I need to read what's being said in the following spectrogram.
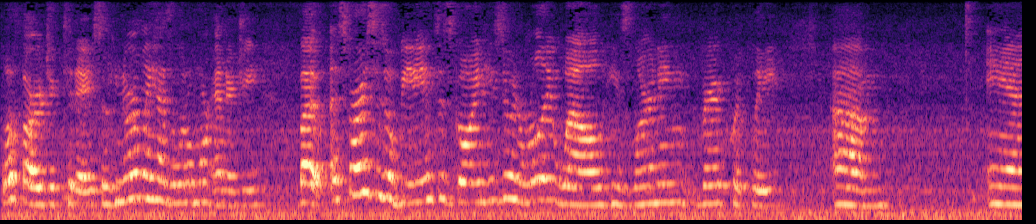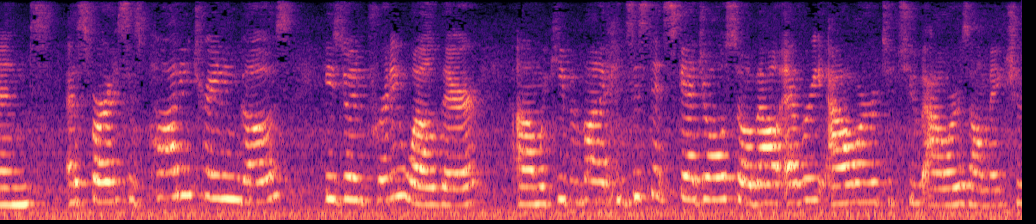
lethargic today, so he normally has a little more energy. But as far as his obedience is going, he's doing really well. He's learning very quickly. Um, and as far as his potty training goes, he's doing pretty well there. Um, we keep him on a consistent schedule, so about every hour to two hours, I'll make sure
